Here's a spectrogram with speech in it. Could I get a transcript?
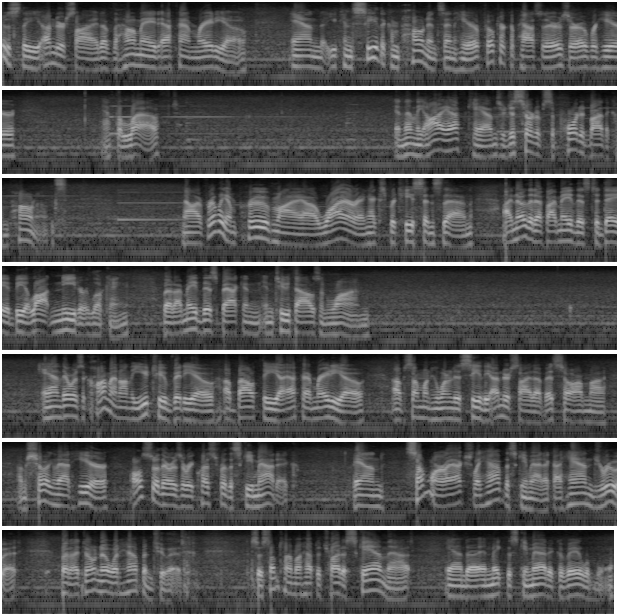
Here's the underside of the homemade FM radio and you can see the components in here. Filter capacitors are over here at the left and then the IF cans are just sort of supported by the components. Now I've really improved my uh, wiring expertise since then. I know that if I made this today it'd be a lot neater looking but I made this back in, in 2001. And there was a comment on the YouTube video about the uh, FM radio of someone who wanted to see the underside of it, so I'm, uh, I'm showing that here. Also, there was a request for the schematic, and somewhere I actually have the schematic. I hand drew it, but I don't know what happened to it. So sometime I'll have to try to scan that and, uh, and make the schematic available.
